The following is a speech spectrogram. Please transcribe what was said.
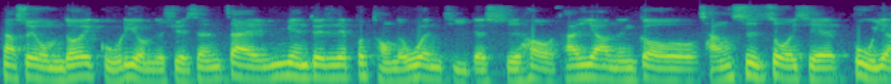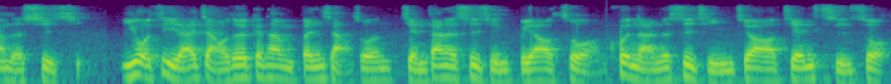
那所以我们都会鼓励我们的学生，在面对这些不同的问题的时候，他要能够尝试做一些不一样的事情。以我自己来讲，我都会跟他们分享说，简单的事情不要做，困难的事情就要坚持做。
